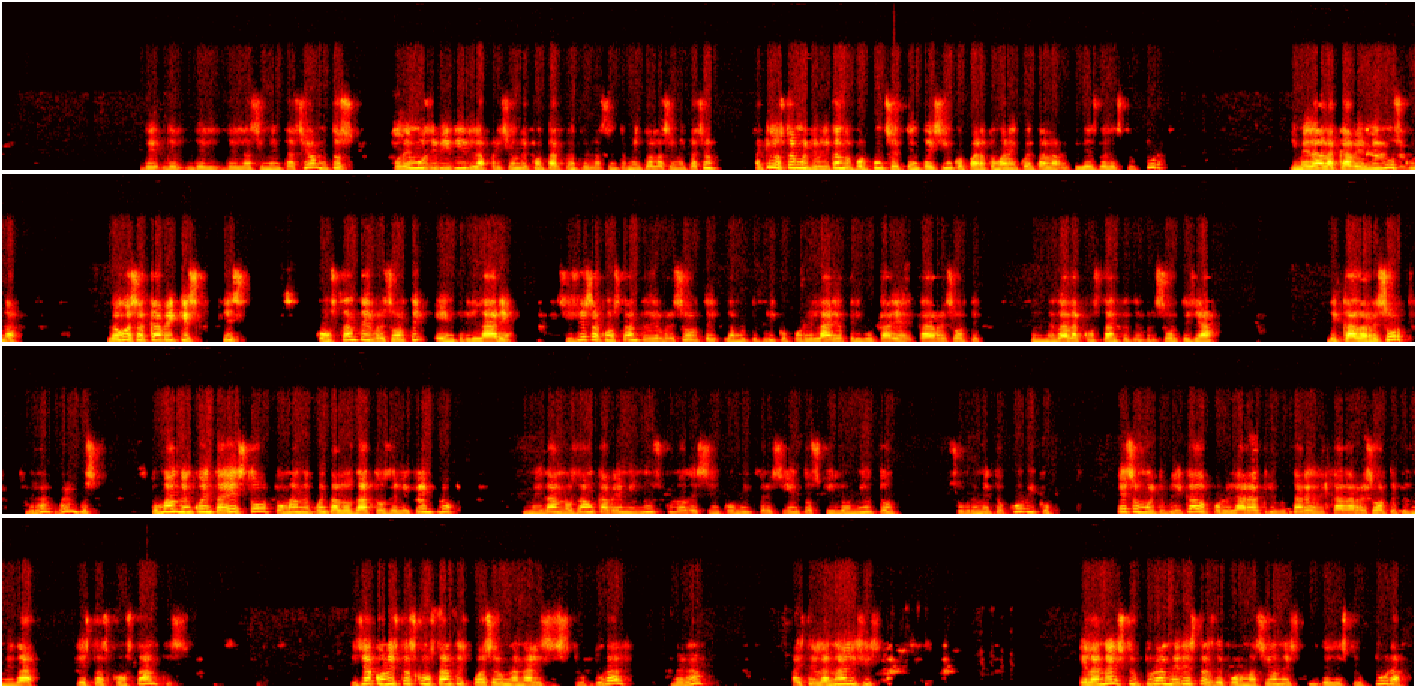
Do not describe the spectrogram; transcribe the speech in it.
de, de, la cimentación. Entonces, podemos dividir la presión de contacto entre el asentamiento y la cimentación. Aquí lo estoy multiplicando por 0.75 para tomar en cuenta la rigidez de la estructura. Y me da la KB minúscula. Luego esa KB que es, es constante del resorte entre el área. Si yo esa constante del resorte la multiplico por el área tributaria de cada resorte, pues me da la constante del resorte ya de cada resorte, ¿verdad? Bueno, pues tomando en cuenta esto, tomando en cuenta los datos del ejemplo, me da, nos da un KB minúsculo de 5.300 kilonewton sobre metro cúbico. Eso multiplicado por el área tributaria de cada resorte, pues me da estas constantes. Y ya con estas constantes puedo hacer un análisis estructural, ¿verdad? Ahí está el análisis. El análisis estructural me da estas deformaciones de la estructura.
